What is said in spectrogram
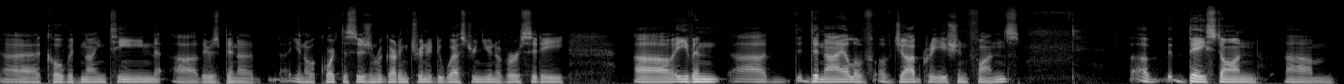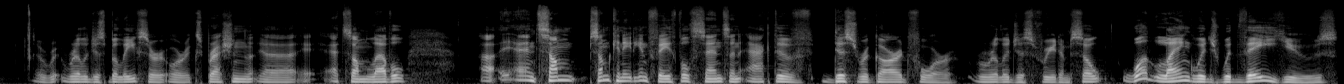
uh, COVID nineteen. Uh, there's been a you know a court decision regarding Trinity Western University, uh, even uh, d- denial of, of job creation funds uh, based on um, r- religious beliefs or, or expression uh, at some level. Uh, and some some Canadian faithful sense an active disregard for religious freedom. So, what language would they use,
